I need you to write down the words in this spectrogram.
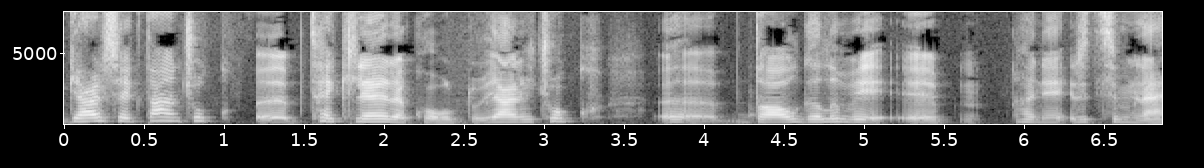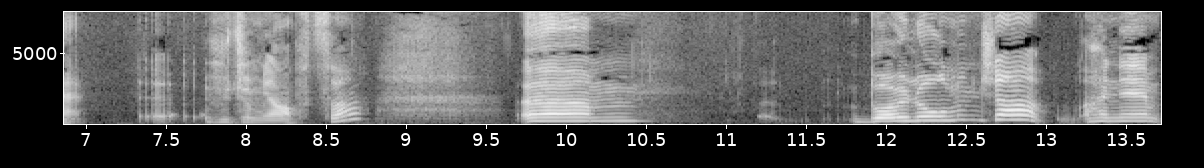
gerçekten çok e, tekleyerek oldu. Yani çok e, dalgalı bir e, hani ritimle e, hücum yaptı. E, böyle olunca hani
